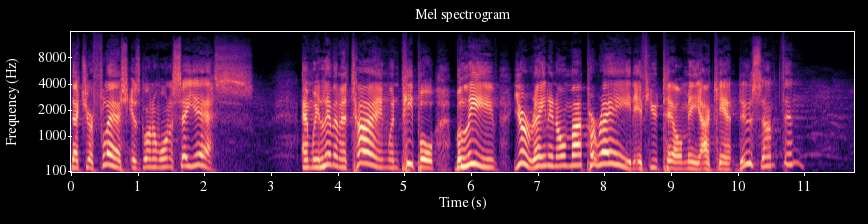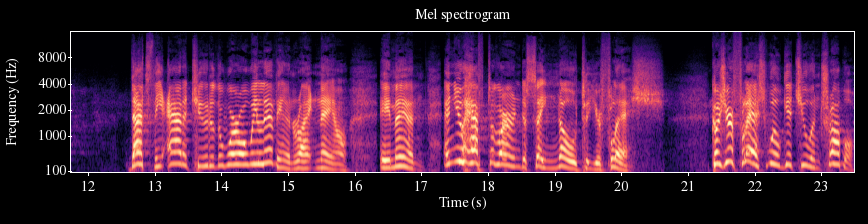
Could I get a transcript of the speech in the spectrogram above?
that your flesh is going to want to say yes. And we live in a time when people believe you're raining on my parade if you tell me I can't do something. That's the attitude of the world we live in right now. Amen. And you have to learn to say no to your flesh. Because your flesh will get you in trouble.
